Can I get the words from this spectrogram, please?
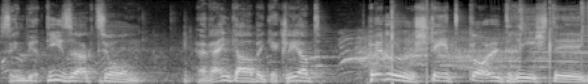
sehen wir diese Aktion. Hereingabe geklärt. Hödel steht goldrichtig.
